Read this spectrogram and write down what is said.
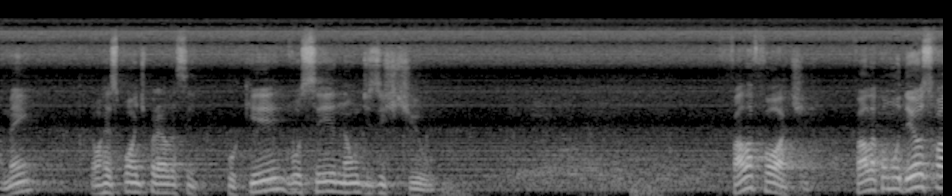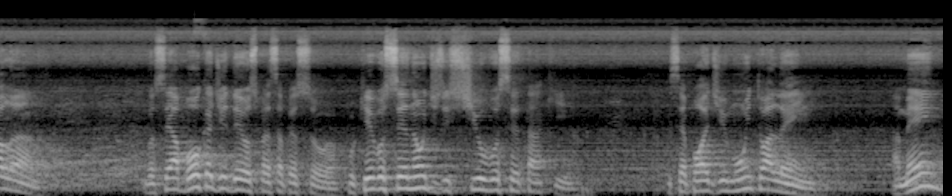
Amém? Então responde para ela assim: por que você não desistiu? Fala forte. Fala como Deus falando. Você é a boca de Deus para essa pessoa. Porque você não desistiu, você está aqui. E você pode ir muito além. Amém?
